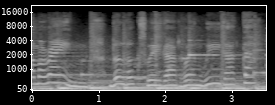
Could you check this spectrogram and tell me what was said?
summer rain. The looks we got when we got back.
